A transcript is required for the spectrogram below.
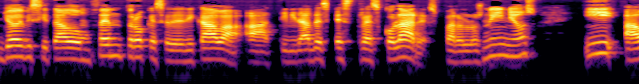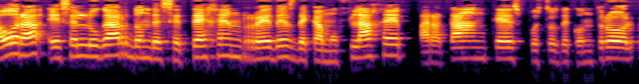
yo he visitado un centro que se dedicaba a actividades extraescolares para los niños y ahora es el lugar donde se tejen redes de camuflaje para tanques, puestos de control,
